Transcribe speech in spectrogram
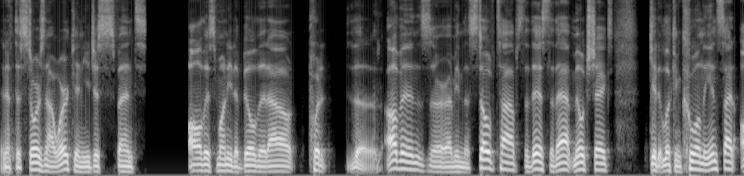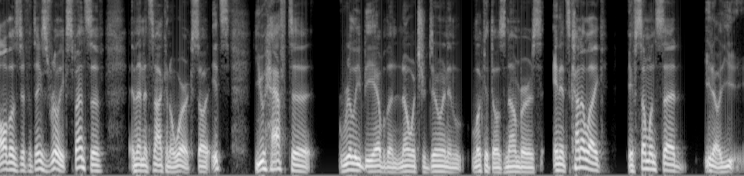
And if the store's not working, you just spent all this money to build it out, put the ovens or I mean the stove tops, the this, the that, milkshakes, get it looking cool on the inside, all those different things is really expensive and then it's not going to work. So it's you have to really be able to know what you're doing and look at those numbers. And it's kind of like if someone said, you know, you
